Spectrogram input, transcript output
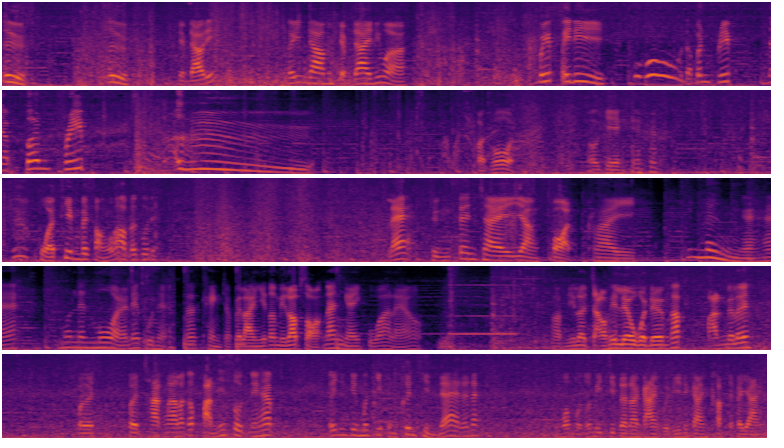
เออเออเก็บดาวดิเฮ้ยดาวมันเก็บได้นี่หว่าฟลิปไปดิดับเบิลฟลิปดับเบิลฟลิปเออ อโทษ โอเค หัวทิ่มไปสองรอบแล้วกูเนี่ยและถึงเส้นชัยอย่างปลอดภัยที่หนึ่งนะฮะมั่วเล่นมั่วนะเนี่ยกูเนี่ยถ้าแข่งจับเวลาอย่างนี้ต้องมีรอบสองนั่นไงกูว่าแล้วรอบนี้เราจะเอาให้เร็วกว่าเดิมครับ ปั่นไปเลย เปิดเปิดฉากมาแล้วก็ปั่นให้สุดนะครับเอ้ยจริงๆเมื่อกี้ผมขึ้นหินได้แล้วนะผมว่าผมต้องมีจินตนาการกว่านี้ในการขับจักรยาน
